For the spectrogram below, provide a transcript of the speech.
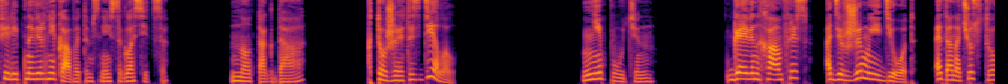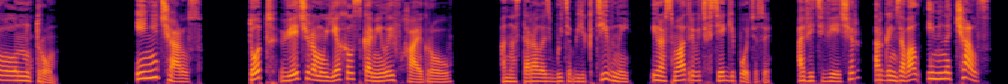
Филипп наверняка в этом с ней согласится. Но тогда кто же это сделал? Не Путин. Гэвин Хамфрис — одержимый идиот. Это она чувствовала нутром. И не Чарльз. Тот вечером уехал с Камилой в Хайгроу. Она старалась быть объективной и рассматривать все гипотезы. А ведь вечер организовал именно Чарльз.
